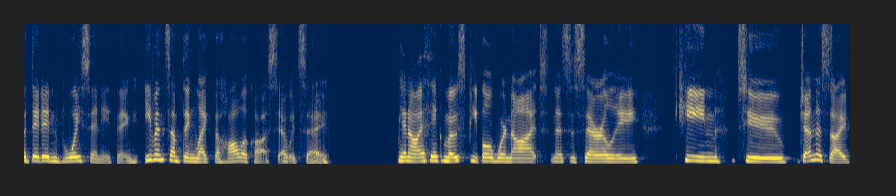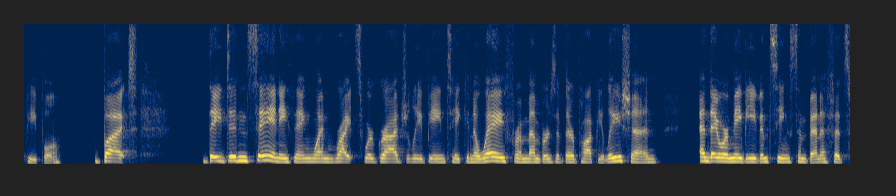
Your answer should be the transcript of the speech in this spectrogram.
but they didn't voice anything. Even something like the Holocaust, I would say. You know, I think most people were not necessarily keen to genocide people, but they didn't say anything when rights were gradually being taken away from members of their population. And they were maybe even seeing some benefits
